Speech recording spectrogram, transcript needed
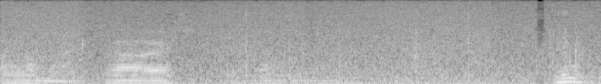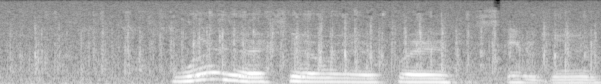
Oh my gosh. Why did I sit over there and play a scary game?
